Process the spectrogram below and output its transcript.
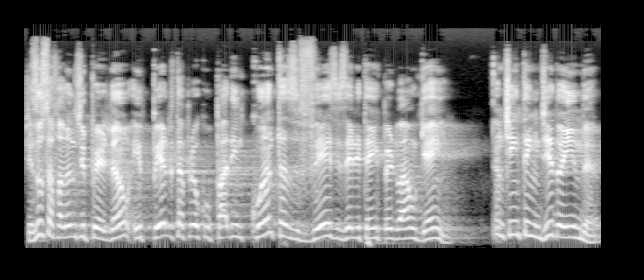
Jesus está falando de perdão e Pedro está preocupado em quantas vezes ele tem que perdoar alguém. Eu não tinha entendido ainda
